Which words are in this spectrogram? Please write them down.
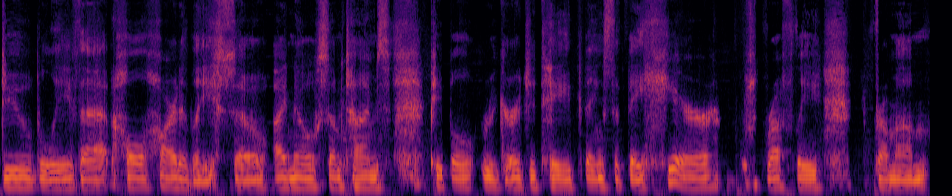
do believe that wholeheartedly. So I know sometimes people regurgitate things that they hear roughly from um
